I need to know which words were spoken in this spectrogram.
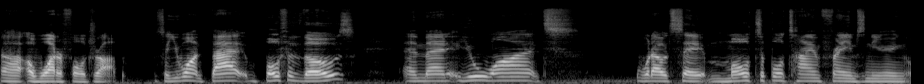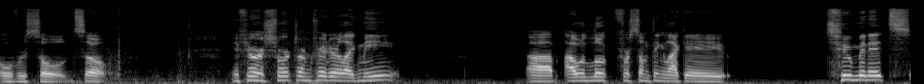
uh, a waterfall drop. So you want that both of those and then you want what i would say multiple time frames nearing oversold. So if you're a short-term trader like me uh, i would look for something like a two minutes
